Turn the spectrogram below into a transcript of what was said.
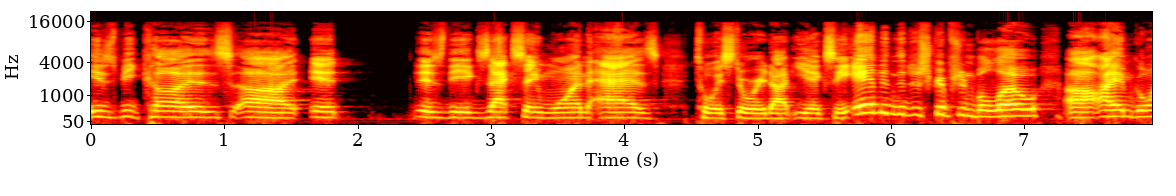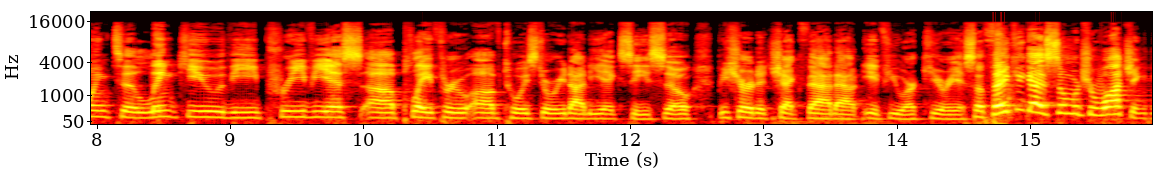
is because uh, it is the exact same one as ToyStory.exe. And in the description below, uh, I am going to link you the previous uh, playthrough of ToyStory.exe, so be sure to check that out if you are curious. So thank you guys so much for watching.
